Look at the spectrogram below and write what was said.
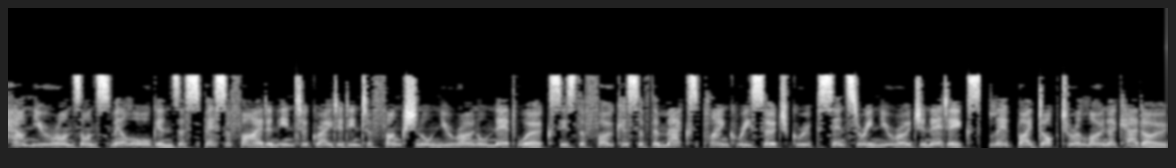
How neurons on smell organs are specified and integrated into functional neuronal networks is the focus of the Max Planck Research Group Sensory Neurogenetics, led by Dr. Ilona Kadow.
